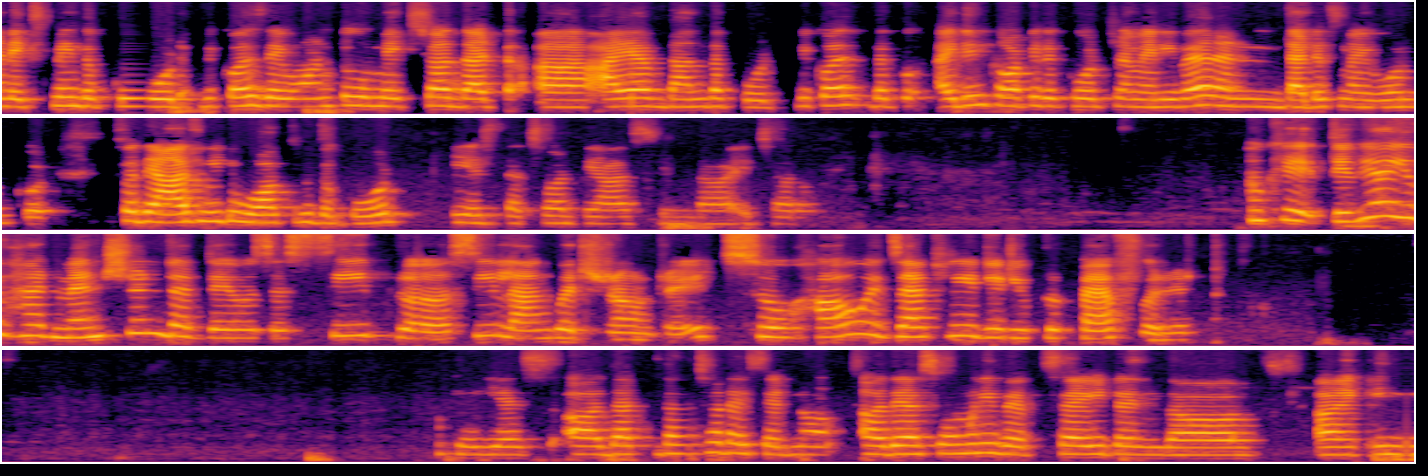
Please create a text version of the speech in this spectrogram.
and explain the code because they want to make sure that uh, I have done the code because the I didn't copy the code from anywhere and that is my own code. So they asked me to walk through the code. Yes, that's what they asked in the HR. Okay, Divya, you had mentioned that there was a C, C language round, right? So how exactly did you prepare for it? Okay, yes, uh, that that's what I said. No, uh, there are so many websites and the uh, in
